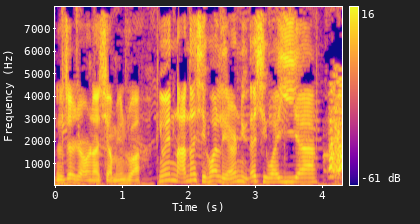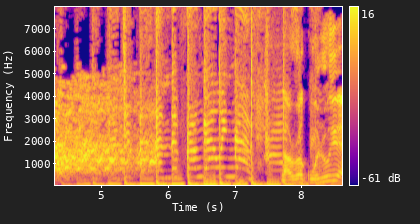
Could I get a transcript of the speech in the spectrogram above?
那这时候呢，小明说，因为男的喜欢零，女的喜欢一呀。老师说滚出去。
